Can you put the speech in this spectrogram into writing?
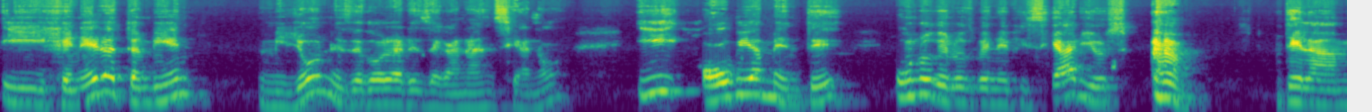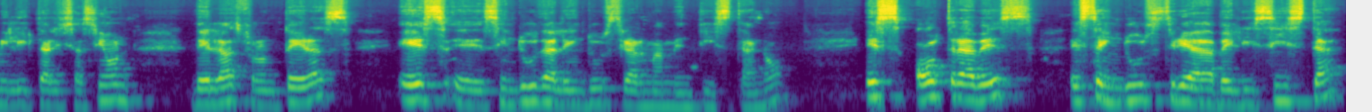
y genera también millones de dólares de ganancia, ¿no? Y obviamente uno de los beneficiarios de la militarización de las fronteras es eh, sin duda la industria armamentista, ¿no? Es otra vez esta industria belicista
